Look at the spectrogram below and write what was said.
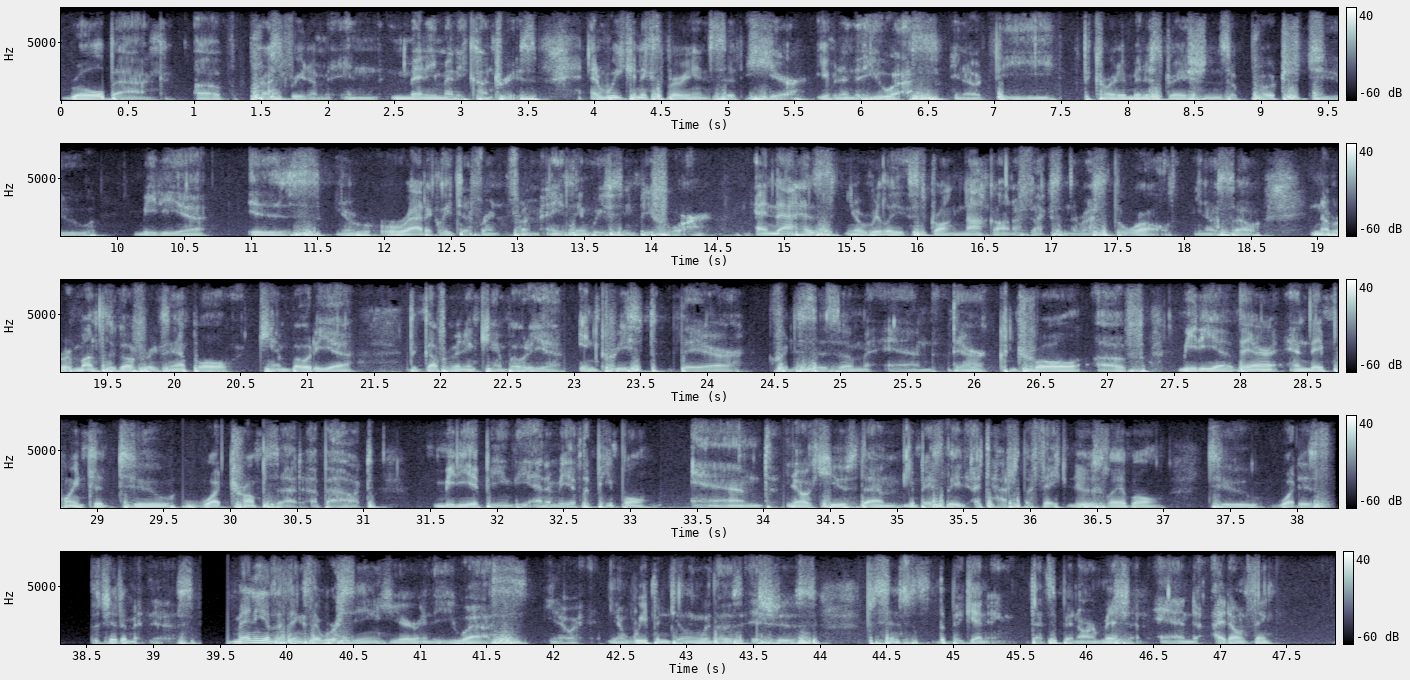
rollback of press freedom in many many countries, and we can experience it here, even in the U.S. You know the the current administration's approach to media is you know radically different from anything we've seen before. And that has you know really strong knock-on effects in the rest of the world you know. So a number of months ago for example cambodia the government in cambodia increased their criticism and their control of media there and they pointed to what trump said about media being the enemy of the people and you know accused them you know, basically attached the fake news label to what is legitimate news many of the things that we're seeing here in the U.S., you know, you know, we've been dealing with those issues since the beginning. That's been our mission, and I don't think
